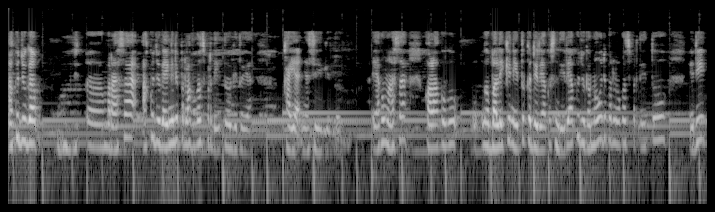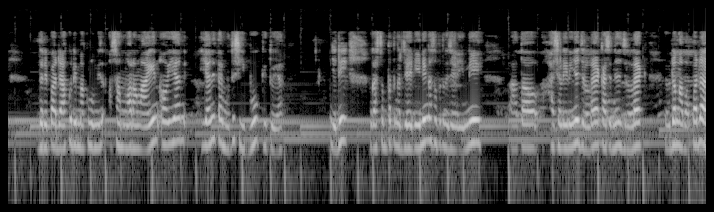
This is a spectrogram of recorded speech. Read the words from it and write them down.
aku juga uh, merasa aku juga ingin diperlakukan seperti itu gitu ya kayaknya sih gitu. Ya aku merasa kalau aku ngebalikin itu ke diri aku sendiri aku juga mau diperlakukan seperti itu. Jadi daripada aku dimaklumi sama orang lain oh iya ya ini sibuk gitu ya jadi nggak sempet ngerjain ini nggak sempet ngerjain ini atau hasil ininya jelek hasilnya jelek ya udah nggak apa-apa dah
